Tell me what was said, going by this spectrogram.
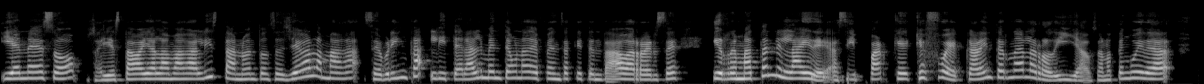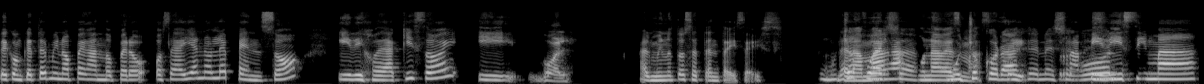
y en eso, pues ahí estaba ya la maga lista, ¿no? Entonces llega la maga, se brinca literalmente a una defensa que intentaba barrerse y remata en el aire, así, ¿qué, ¿qué fue? Cara interna de la rodilla, o sea, no tengo idea de con qué terminó pegando, pero, o sea, ella no le pensó y dijo, de aquí soy y gol, al minuto 76. Mucha de la maga, una vez mucho coraje en ese rapidísima,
